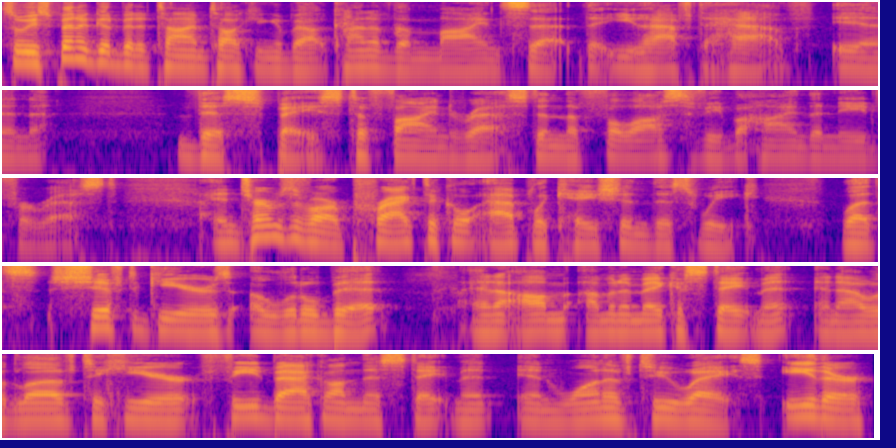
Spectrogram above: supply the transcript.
So we spent a good bit of time talking about kind of the mindset that you have to have in this space to find rest and the philosophy behind the need for rest. In terms of our practical application this week, let's shift gears a little bit. And I'm, I'm going to make a statement, and I would love to hear feedback on this statement in one of two ways. Either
